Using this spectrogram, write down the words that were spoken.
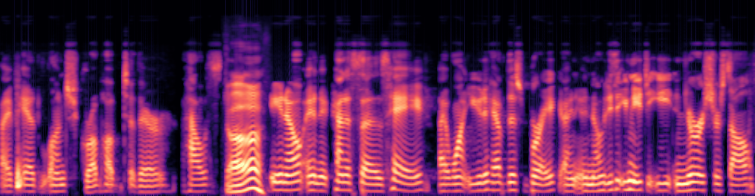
I've had lunch Grubhub to their house. Ah. You know, and it kind of says, hey, I want you to have this break. I, I know that you need to eat and nourish yourself.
